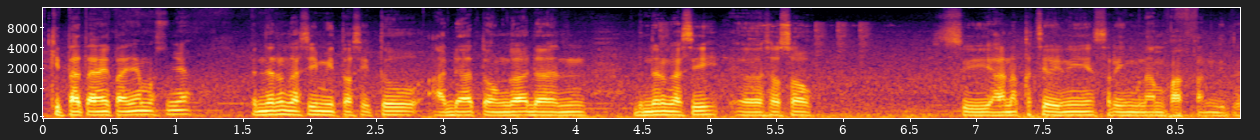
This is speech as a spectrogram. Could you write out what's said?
Kita tanya-tanya maksudnya bener nggak sih mitos itu ada atau enggak dan bener nggak sih eh, sosok si anak kecil ini sering menampakkan gitu.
